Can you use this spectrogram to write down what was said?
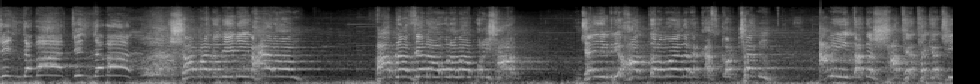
জিন্দাবাদ জিন্দাবাদ সমাজদিনী ভাইরাম পাবনা জেলা ওলামা পরিষদ যেই বৃহত্তর ময়দানে কাজ করছেন। আমি তাদের সাথে থেকেছি।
